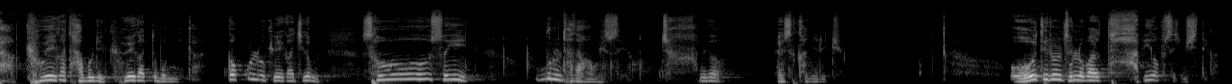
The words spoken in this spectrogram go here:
자, 교회가 답을 줘. 교회가 또 뭡니까? 거꾸로 교회가 지금 서서히 문을 닫아가고 있어요. 참 이거 애석한 일이죠. 어디를 둘러봐도 답이 없어 지금 시대가.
